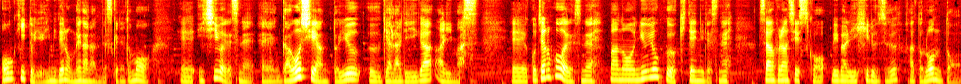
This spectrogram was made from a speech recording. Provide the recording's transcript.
大きいという意味でのメガなんですけれども、え1位はですね、えガゴシアンというギャラリーがあります。えこちらの方はですね、まあ、のニューヨークを起点にですね、サンフランシスコ、ビバリーヒルズ、あとロンドン、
